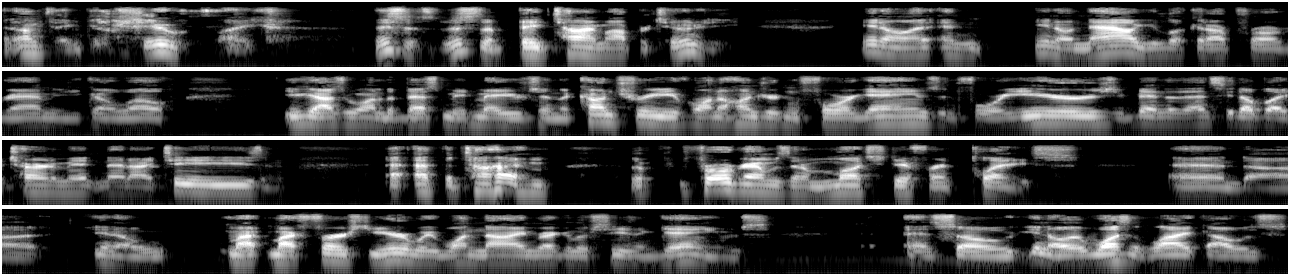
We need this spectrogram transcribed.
And I'm thinking, shoot, like this is this is a big time opportunity, you know. And, and you know now you look at our program and you go, well, you guys are one of the best mid majors in the country. You've won 104 games in four years. You've been to the NCAA tournament and NITs. And at the time, the program was in a much different place. And uh, you know, my my first year, we won nine regular season games and so, you know, it wasn't like I was,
